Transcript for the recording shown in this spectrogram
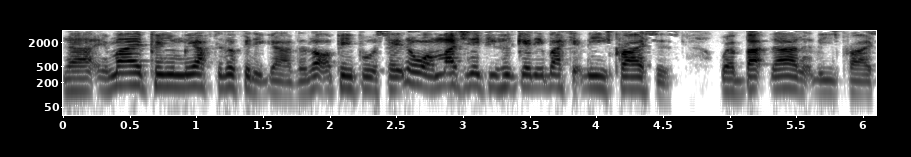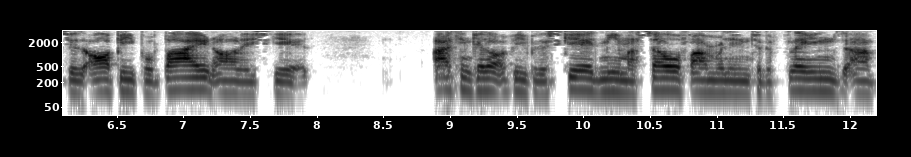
Now, in my opinion, we have to look at it, guys. A lot of people say, no, imagine if you could get it back at these prices. We're back down at these prices. Are people buying? Are they scared? I think a lot of people are scared. Me myself, I'm running into the flames. I've,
